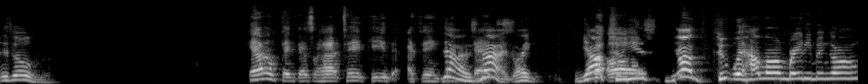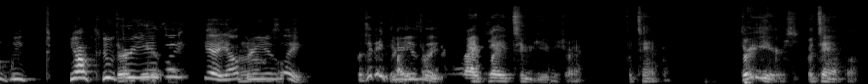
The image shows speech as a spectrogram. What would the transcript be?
It's over Yeah, I don't think that's a hot take either. I think no it's not like y'all But two all- years y'all two wait how long brady been gone we y'all two three year. years late yeah y'all 3 Mhm. years late But did he Three play years three? late. I played two years, right? For Tampa. Three years for Tampa.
